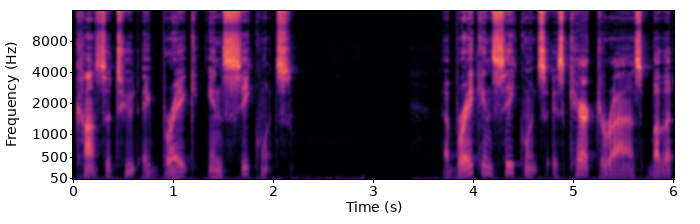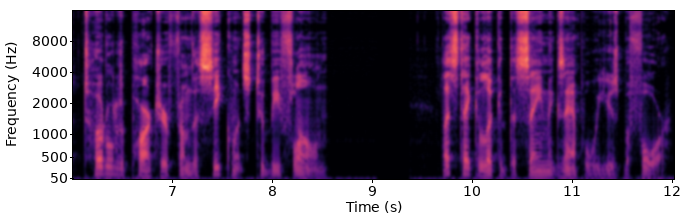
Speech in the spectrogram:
constitute a break in sequence. A break in sequence is characterized by the total departure from the sequence to be flown. Let's take a look at the same example we used before.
